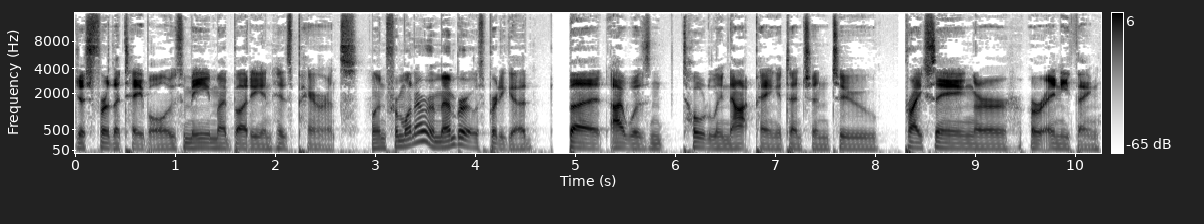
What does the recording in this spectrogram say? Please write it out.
just for the table. It was me, my buddy, and his parents. And from what I remember, it was pretty good. But I was totally not paying attention to pricing or or anything.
